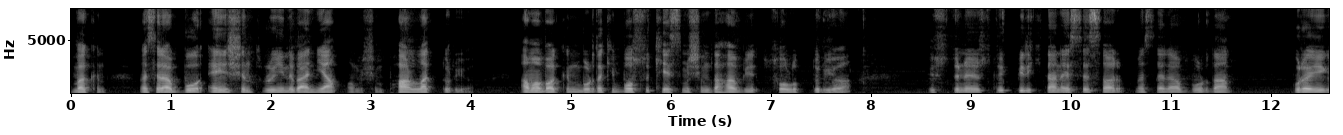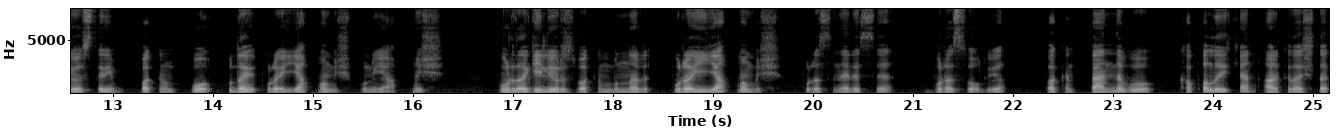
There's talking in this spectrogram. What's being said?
bakın mesela bu Ancient Ruin'i ben yapmamışım. Parlak duruyor. Ama bakın buradaki boss'u kesmişim daha bir soluk duruyor. Üstüne üstlük 1-2 tane SS var. Mesela buradan burayı göstereyim. Bakın bu, bu da burayı yapmamış. Bunu yapmış. Burada geliyoruz bakın bunları burayı yapmamış. Burası neresi? Burası oluyor. Bakın bende bu kapalıyken arkadaşta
